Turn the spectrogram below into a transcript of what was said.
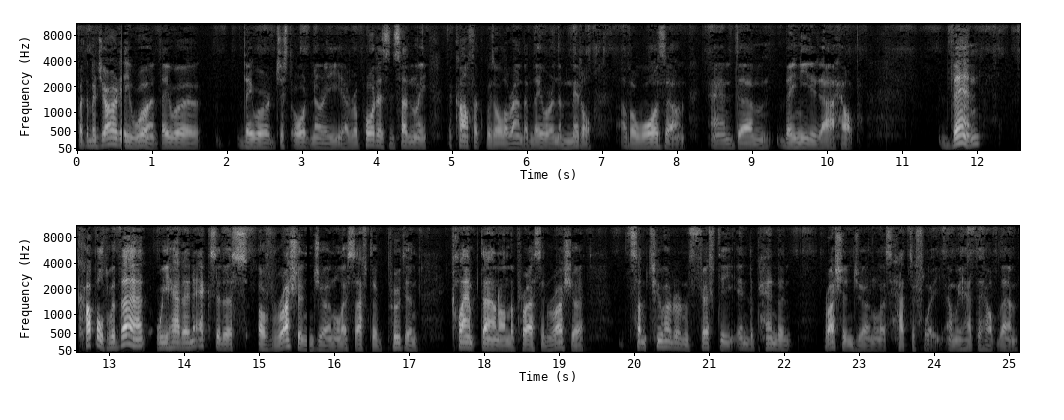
But the majority weren't. They were they were just ordinary uh, reporters, and suddenly the conflict was all around them. They were in the middle of a war zone, and um, they needed our help. Then, coupled with that, we had an exodus of Russian journalists after Putin clamped down on the press in Russia. Some 250 independent Russian journalists had to flee, and we had to help them.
